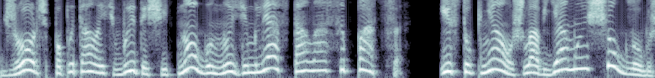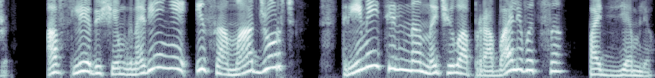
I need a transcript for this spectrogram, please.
Джордж попыталась вытащить ногу, но земля стала осыпаться, и ступня ушла в яму еще глубже. А в следующее мгновение и сама Джордж стремительно начала проваливаться под землю.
